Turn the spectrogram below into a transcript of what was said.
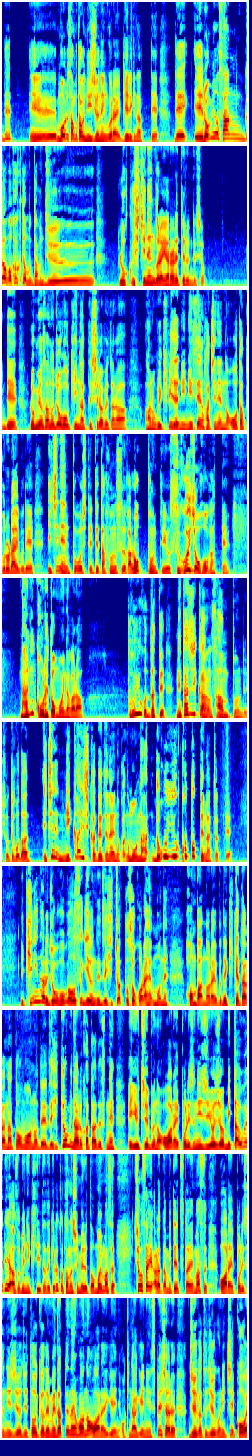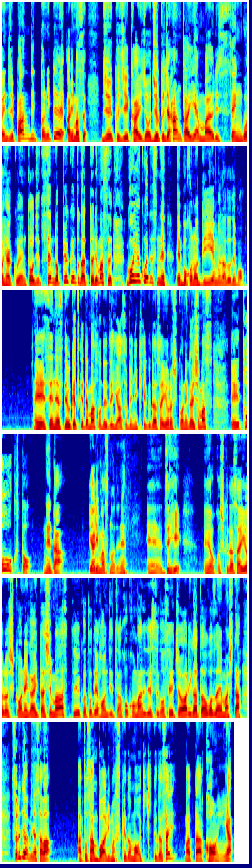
で、えー、モールさんも多分20年ぐらい芸歴になって、で、えー、ロミオさんが若くても多分16、7年ぐらいやられてるんですよ。で、ロミオさんの情報を気になって調べたら、あの、ウィキペディに2008年の太田プロライブで1年通して出た分数が6分っていうすごい情報があって、何これと思いながら。どういうこと？だって、ネタ時間3分でしょ？ってことは、1年2回しか出てないのか？もうな、どういうことってなっちゃって。気になる情報が多すぎるんで、ぜひちょっとそこら辺もね、本番のライブで聞けたらなと思うので、ぜひ興味のある方はですね、YouTube のお笑いポリス24時を見た上で遊びに来ていただけると楽しめると思います。詳細改めて伝えます。お笑いポリス24時、東京で目立ってない方のお笑い芸人、沖縄芸人スペシャル、10月15日、高円寺パンディットにてあります。19時会場、19時半開演、前売り1500円、当日1600円となっております。ご予約はですね、僕の DM などでも、えー、SNS で受け付けてますので、ぜひ遊びに来てください。よろしくお願いします。えー、トークとネタ、やりますのでね、えー、ぜひ、えー、お越しください。よろしくお願いいたします。ということで、本日はここまでです。ご清聴ありがとうございました。それでは皆様、あと3本ありますけども、お聴きください。また今夜。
